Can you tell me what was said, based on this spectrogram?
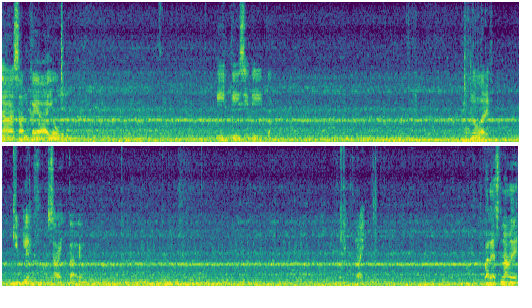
Nasaan kaya yung ETC dito? No worry. Keep left. Sakit tayo. Keep right. Pares lang eh.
